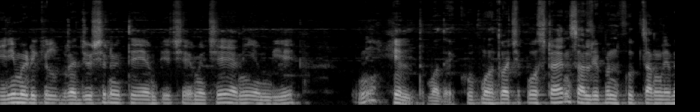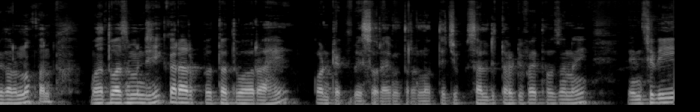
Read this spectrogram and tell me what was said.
any medical graduation with M P H M H A आणि एम बी ए आणि हेल्थमध्ये खूप महत्त्वाची पोस्ट आहे आणि सॅलरी पण खूप चांगली आहे मित्रांनो. पण महत्त्वाचं म्हणजे ही करार प- तत्वावर आहे. कॉन्ट्रॅक्ट बेसवर आहे मित्रांनो. त्याची सॅलरी थर्टी फाय थाउजंड आहे N C D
